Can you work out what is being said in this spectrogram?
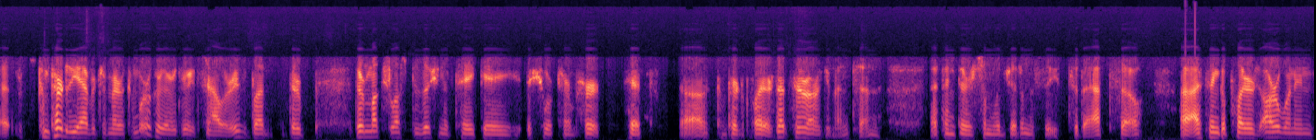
uh, compared to the average American worker, they're great salaries, but they're they're much less positioned to take a, a short-term hurt hit uh, compared to players. That's their argument, and I think there's some legitimacy to that. So uh, I think the players are winning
